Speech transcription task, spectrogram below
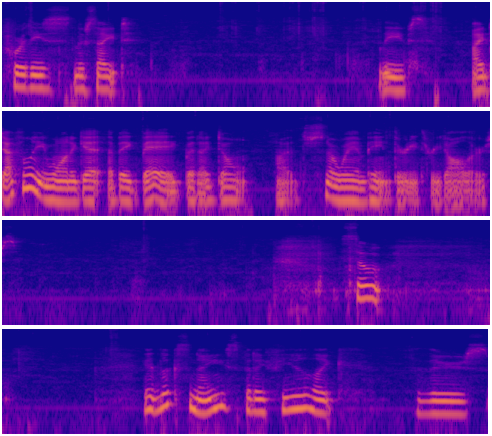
For these lucite leaves. I definitely want to get a big bag, but I don't. Uh, there's no way I'm paying $33. So, it looks nice, but I feel like there's,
